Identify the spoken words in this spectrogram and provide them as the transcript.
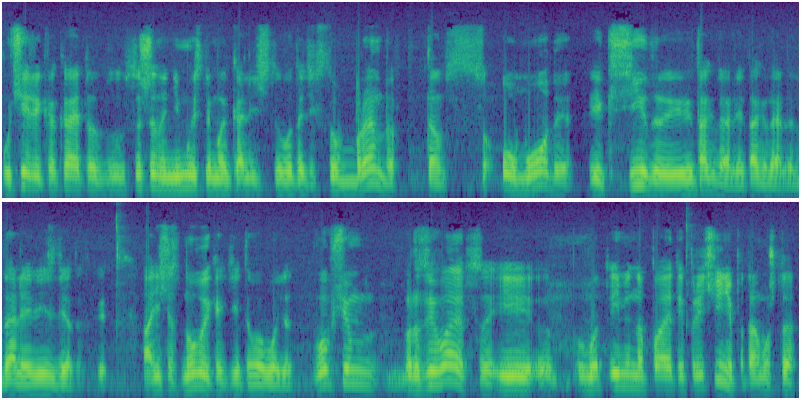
у Черри какая-то ну, совершенно немыслимое количество вот этих суббрендов, там с О-моды, Эксиды и так далее, и так далее. Далее везде, так. Они сейчас новые какие-то выводят. В общем, развиваются. И э, вот именно по этой причине, потому что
